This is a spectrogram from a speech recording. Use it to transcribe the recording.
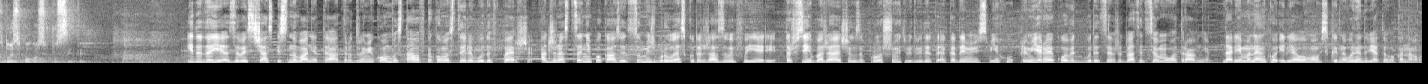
хтось когось вкусити. І додає, за весь час існування театру драміком вистава в такому стилі буде вперше, адже на сцені показують суміш бурлеску та джазової феєрії. Тож всіх бажаючих запрошують відвідати академію сміху, прем'єра якої відбудеться вже 27 травня. Дар'я Маненко, Ілля Ломовський. Новини 9 каналу.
